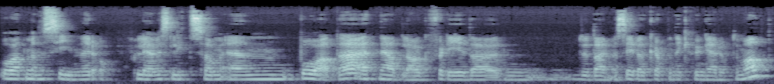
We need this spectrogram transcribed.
Og at medisiner oppleves litt som en, både et nederlag fordi det, du dermed sier at kroppen ikke fungerer optimalt,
